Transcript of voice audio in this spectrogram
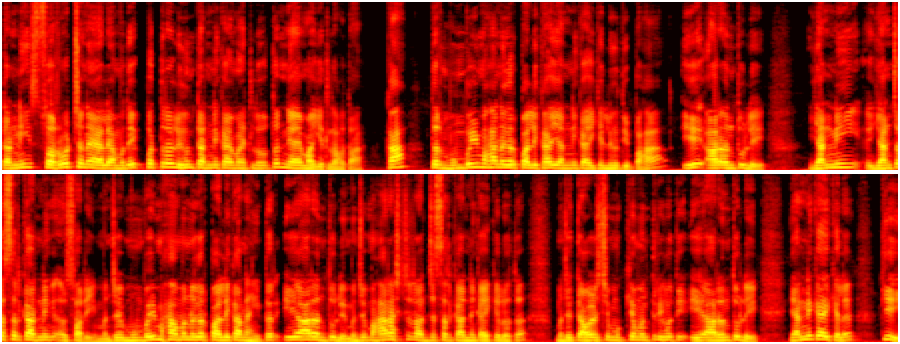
त्यांनी सर्वोच्च न्यायालयामध्ये एक पत्र लिहून त्यांनी काय म्हटलं होतं? न्याय मागितला होता. का? तर मुंबई महानगरपालिका यांनी काय केली होती पहा? ए आर अंतुले यांनी यांच्या सरकारने सॉरी म्हणजे मुंबई महानगरपालिका नाही तर ए आर अंतुले म्हणजे महाराष्ट्र राज्य सरकारने काय केलं होतं म्हणजे त्यावेळेसचे मुख्यमंत्री होते ए आर अंतुले यांनी काय केलं की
